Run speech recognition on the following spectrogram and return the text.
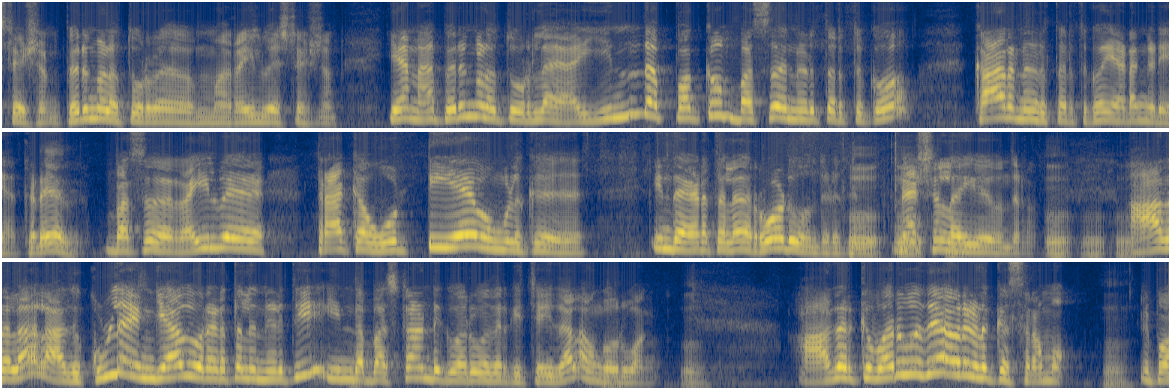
ஸ்டேஷன் பெருங்களத்தூர் ரயில்வே ஸ்டேஷன் ஏன்னா பெருங்களத்தூரில் இந்த பக்கம் பஸ்ஸை நிறுத்துறதுக்கோ காரை நிறுத்துறதுக்கோ இடம் கிடையாது. கிடையாது. பஸ் ரயில்வே ட்ராக்கை ஒட்டியே உங்களுக்கு இந்த இடத்துல ரோடு வந்துடுது. நேஷனல் ஹைவே வந்துடுது. ஆதலால் அதுக்குள்ளே எங்கேயாவது ஒரு இடத்துல நிறுத்தி இந்த பஸ் ஸ்டாண்டுக்கு வருவதற்கு செய்தால் அவங்க வருவாங்க. அதற்கு வருவதே அவர்களுக்கு சிரமம். இப்போ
